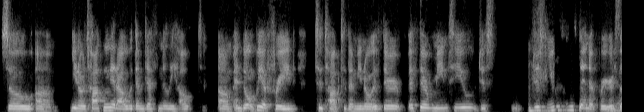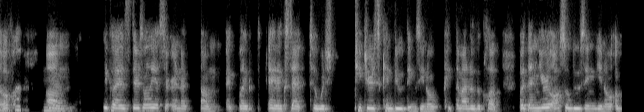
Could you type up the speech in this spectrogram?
So um, you know talking it out with them definitely helped. Um, and don't be afraid to talk to them you know if they're if they're mean to you just just you stand up for yourself. Yeah. Yeah. Um, because there's only a certain um like an extent to which teachers can do things you know kick them out of the club. But then you're also losing you know a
